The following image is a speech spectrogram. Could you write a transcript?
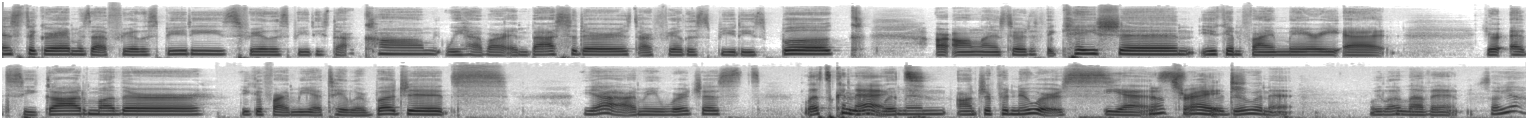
Instagram is at Fearless Beauties, fearlessbeauties.com. We have our ambassadors, our Fearless Beauties book, our online certification. You can find Mary at your Etsy godmother. You can find me at Taylor Budgets. Yeah, I mean, we're just Let's three connect. women entrepreneurs. Yes. That's right. We're doing it. We love, Love it. it. So, yeah.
